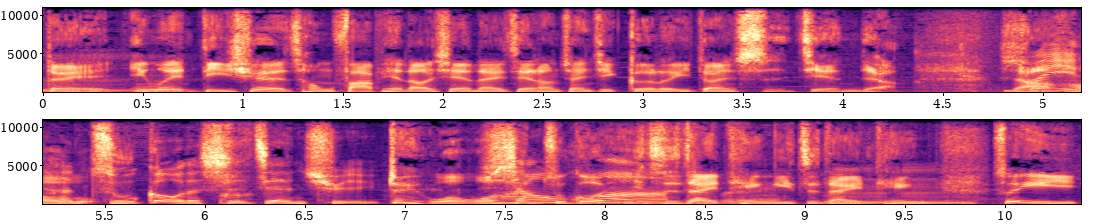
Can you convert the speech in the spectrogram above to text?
对，因为的确从发片到现在，这张专辑隔了一段时间，这样，所以很足够的时间去。对我，我很足够一直在听，一直在听。所以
